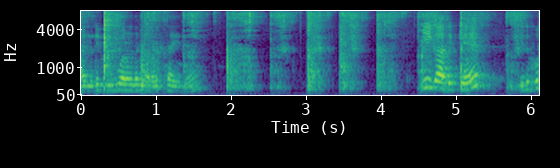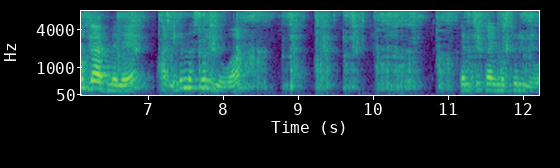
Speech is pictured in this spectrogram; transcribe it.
ಆಲ್ರೆಡಿ ಹೂವು ಅರಳ್ದಂಗೆ ಅರಳ್ತಾ ಇದೆ. ಈಗ ಅದಕ್ಕೆ ಇದು ಹುರಿದಾದ್ಮೇಲೆ ಇದನ್ನು ಸುರಿಯುವ. ಕಂಚಿಕಾಯಿನ ಸುರಿಯುವ.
